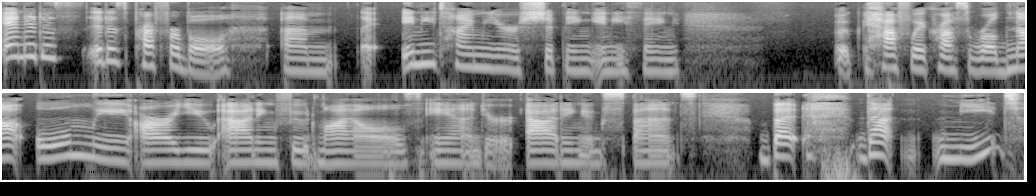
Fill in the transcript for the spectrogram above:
and it is it is preferable. Um, anytime you're shipping anything halfway across the world, not only are you adding food miles and you're adding expense, but that meat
